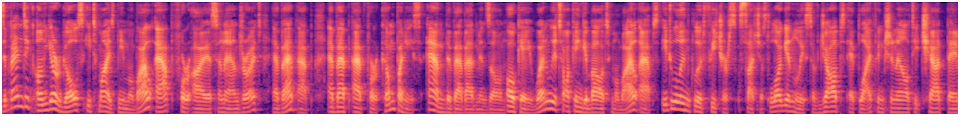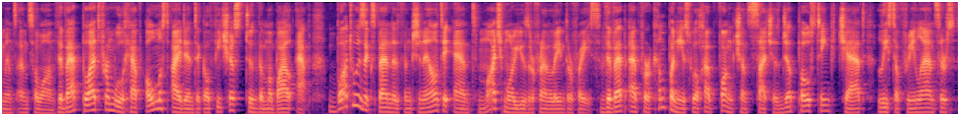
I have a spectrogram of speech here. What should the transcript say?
Depending on your goals, it might be mobile app for iOS and Android, a web app, a web app for companies, and the web admin zone. Okay, when we're talking about mobile apps, it will include features such as login, list of jobs, apply functionality, chat, payments, and so on. The web platform will have almost identical features to the mobile app, but with expanded functionality and much more user-friendly interface. The web app for companies will have functions such as job posting, chat, list of freelancers,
